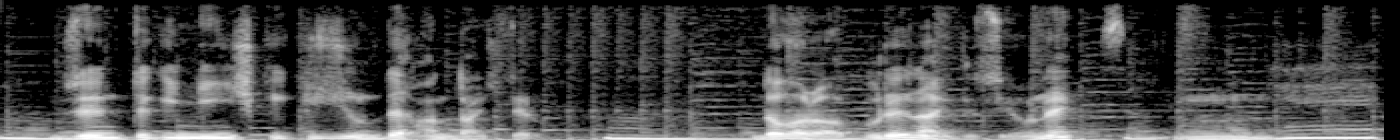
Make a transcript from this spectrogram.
うん、全的認識基準で判断してる、うん、だからぶれないですよね。そうですね、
